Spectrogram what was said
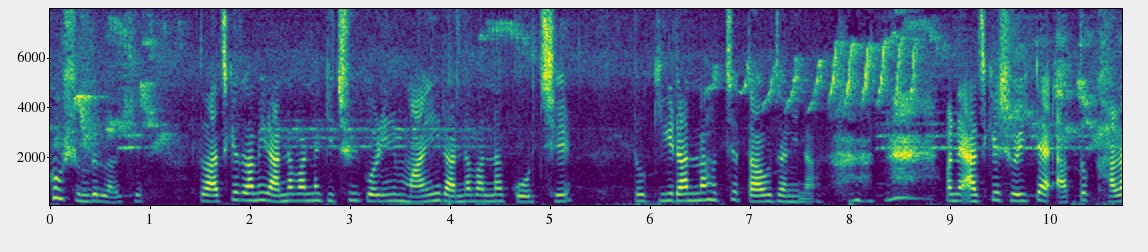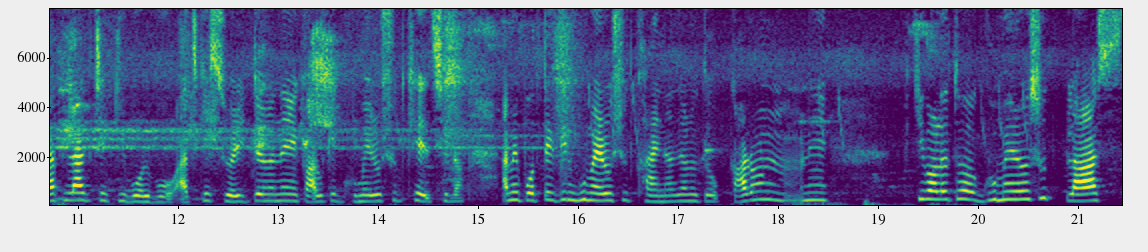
খুব সুন্দর লাগছে। তো আজকে তো আমি রান্না বান্না কিছুই করিনি, মাই রান্না বান্না করছে। তো কি রান্না হচ্ছে তাও জানি না। মানে আজকে শরীরটা এত খারাপ লাগছে, কি বলব? আজকে শরীরটা মানে কালকে ঘুমের ওষুধ খেয়েছিলাম। আমি প্রত্যেক দিন ঘুমের ওষুধ খাই না, জানো তো। কারণ মানে কি বলতো? ঘুমের ওষুধ প্লাস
